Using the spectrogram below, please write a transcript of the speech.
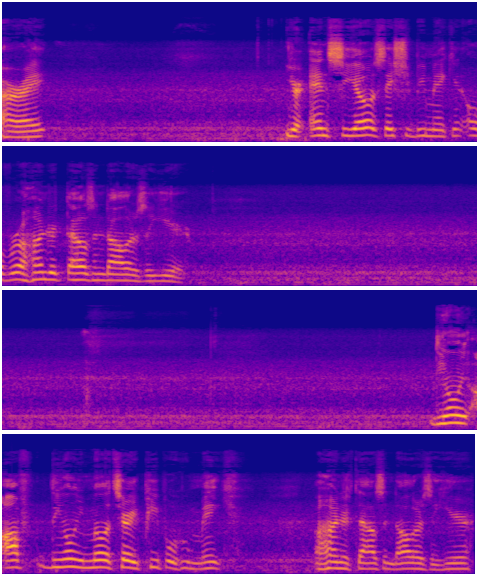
All right. Your NCOs, they should be making over a $100,000 a year. The only off the only military people who make a hundred thousand dollars a year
